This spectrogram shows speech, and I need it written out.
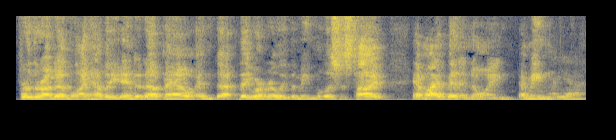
further on down the line how they ended up now, and uh, they weren't really the mean malicious type. It might have been annoying. I mean, yeah.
